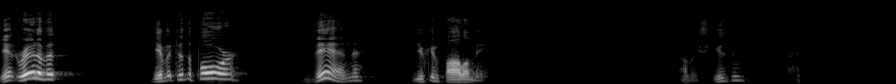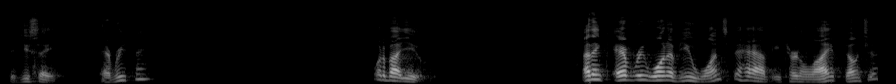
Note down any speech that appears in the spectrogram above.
get rid of it, give it to the poor. Then you can follow me. Um, excuse me? Did you say everything? What about you? I think every one of you wants to have eternal life, don't you?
